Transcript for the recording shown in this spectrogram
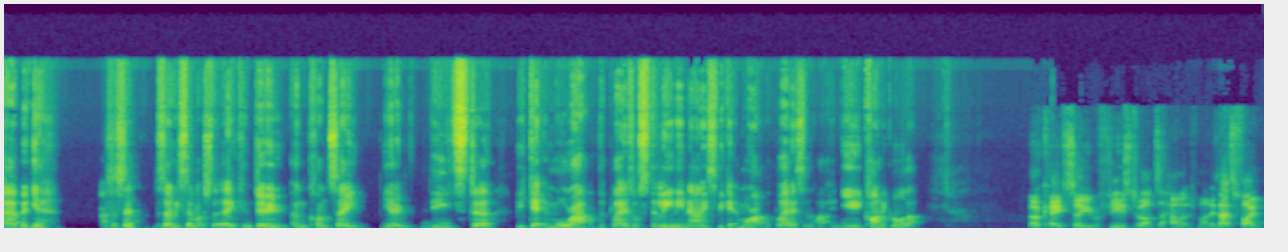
Uh, but yeah, as I said, there's only so much that they can do, and Conte, you know, needs to be getting more out of the players, or Stellini now needs to be getting more out of the players, and you can't ignore that. Okay, so you refuse to answer how much money. That's fine.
